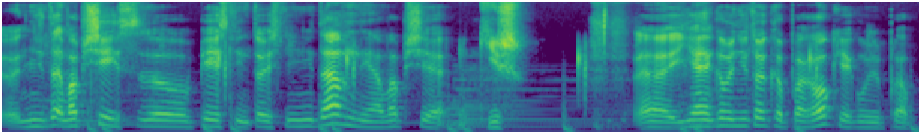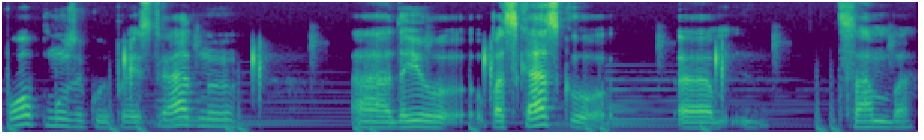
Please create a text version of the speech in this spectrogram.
э, неда- вообще из э, песни, то есть не недавние, а вообще. Киш. Э, я говорю не только про рок, я говорю про поп-музыку и про эстрадную. А, даю подсказку. эм, самбо.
